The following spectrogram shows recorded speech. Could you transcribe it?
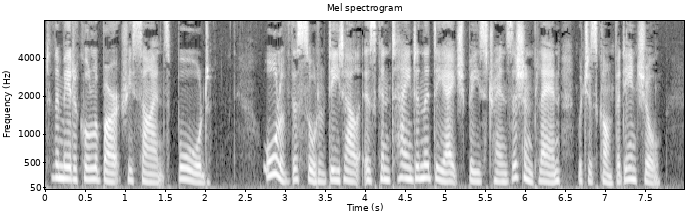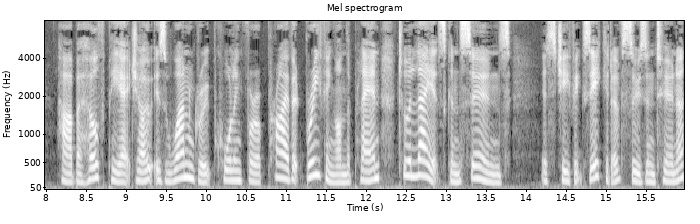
to the Medical Laboratory Science Board. All of this sort of detail is contained in the DHB's transition plan, which is confidential. Harbour Health PHO is one group calling for a private briefing on the plan to allay its concerns. Its chief executive, Susan Turner,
